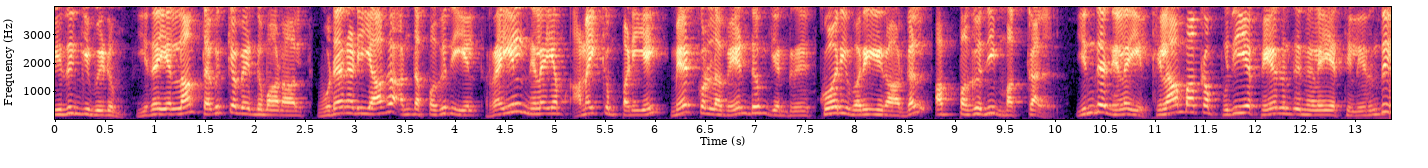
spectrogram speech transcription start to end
பிதுங்கிவிடும். இதையெல்லாம் தவிர்க்க வேண்டுமானால் உடனடியாக அந்த பகுதியில் ரயில் நிலையம் அமைக்கும் பணியை மேற்கொள்ள வேண்டும் என்று கோரி வருகிறார்கள் அப்பகுதி மக்கள். இந்த நிலையில் கிளாம்பாக்கம் புதிய பேருந்து நிலையத்தில் இருந்து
